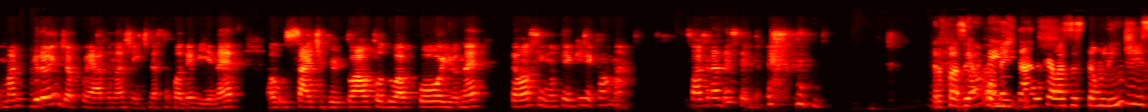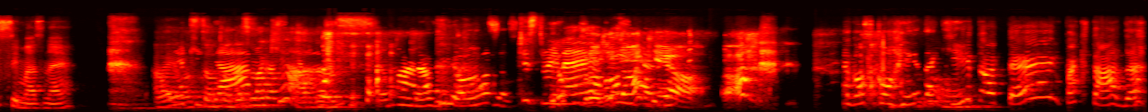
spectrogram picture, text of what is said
uma grande apoiada na gente nessa pandemia, né? O site virtual, todo o apoio, né? Então, assim, não tenho que reclamar. Só agradecer, né? Quero fazer Realmente. um comentário que elas estão lindíssimas, né? Olha elas que estão todas maquiadas. São maravilhosas. Eu, produção aqui, ó. Negócio correndo aqui, tô até impactada.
